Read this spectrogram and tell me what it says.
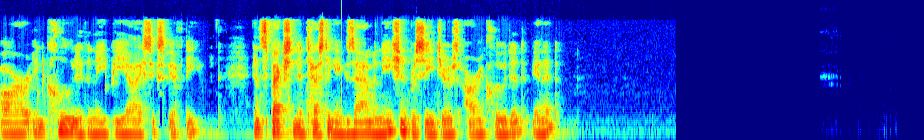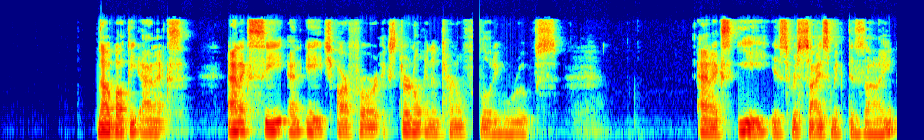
are included in API 650. Inspection and testing examination procedures are included in it. Now about the annex. Annex C and H are for external and internal floating roofs. Annex E is for seismic design.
